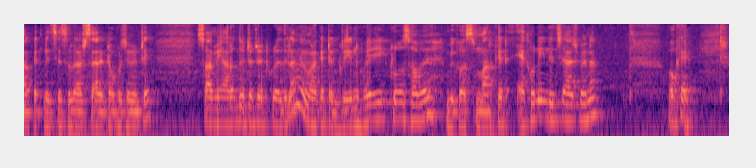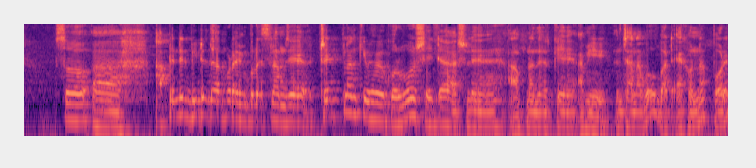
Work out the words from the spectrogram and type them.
মার্কেট নিচে চলে আসছে আরেকটা অপরচুনিটি সো আমি আরও দুটো ট্রেড করে দিলাম, এই মার্কেটটা গ্রিন হয়েই ক্লোজ হবে বিকজ মার্কেট এখনই নিচে আসবে না। ওকে সো আপডেটেড ভিডিও দেওয়ার পর আমি বলেছিলাম যে ট্রেড প্ল্যান কীভাবে করব, সেটা আসলে আপনাদেরকে আমি জানাব বাট এখন না, পরে।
